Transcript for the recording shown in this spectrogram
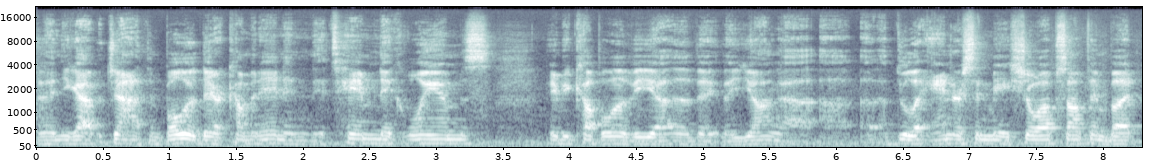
and then you got Jonathan Bullard there coming in, and it's him, Nick Williams, maybe a couple of the uh, the, the young uh, uh, Abdullah Anderson may show up something, but.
